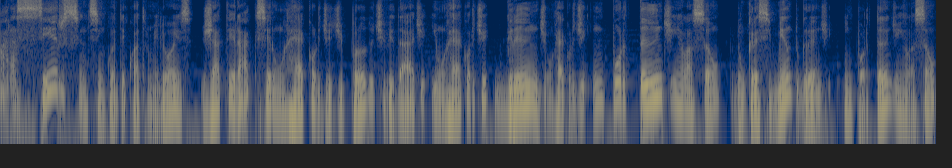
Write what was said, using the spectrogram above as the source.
para ser 154 milhões, já terá que ser um recorde de produtividade e um recorde grande, um recorde importante em relação, de um crescimento grande, importante em relação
